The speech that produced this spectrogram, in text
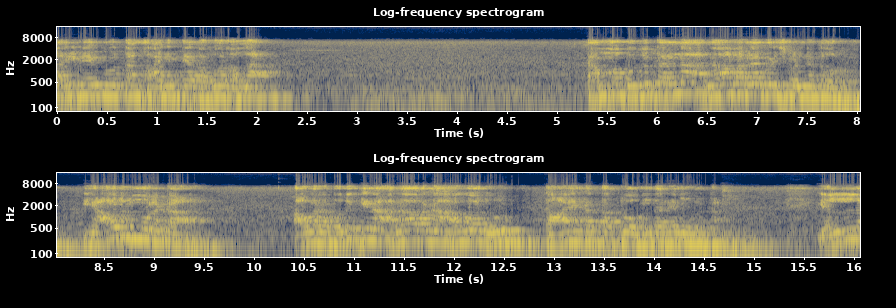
ಬರಿಬೇಕು ಅಂತ ಸಾಹಿತ್ಯ ಬರೆದವರಲ್ಲ. ತಮ್ಮ ಬದುಕನ್ನ ಅನಾವರಣಗೊಳಿಸಿಕೊಂಡವರು ಯಾವುದ್ರ ಮೂಲಕ? ಅವರ ಬದುಕಿನ ಅನಾವರಣ ಆಗೋದು ಕಾಯಕ ತತ್ವ ಒಂದನೇ ಮೂಲಕ. ಎಲ್ಲ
